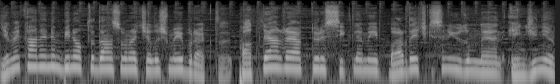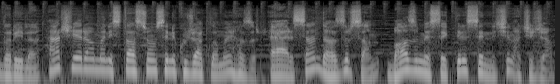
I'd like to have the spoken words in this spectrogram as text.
yemekhanenin bir noktadan sonra çalışmayı bıraktığı, patlayan reaktörü siklemeyip barda içkisini yudumlayan engineer'larıyla her şeye rağmen istasyon seni kucaklamaya hazır. Eğer sen de hazırsan bazı meslekleri senin için açacağım.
